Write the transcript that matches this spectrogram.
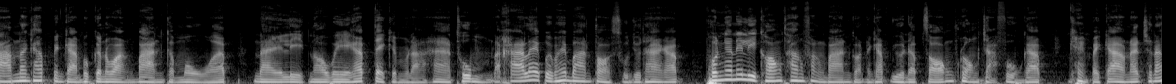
3 นะครับ เป็นการพบกันระหว่างบานกับโมครับในลีกนอร์เวย์ครับเตะกันเวลา5ทุ่มราคาแรกเปิดให้บานต่อ 0.5 ครับ ผลงานในลีกของทางฝั่งบานก่อนนะครับ อยู่อันดับ 2 รองจากฝูงครับ แข่งไป 9 นัดชนะ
